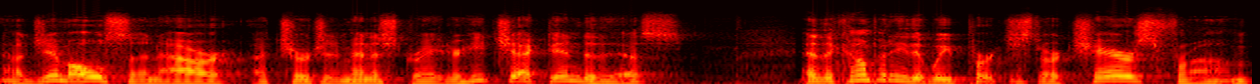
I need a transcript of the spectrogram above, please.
Now, Jim Olson, our uh, church administrator, he checked into this and the company that we purchased our chairs from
